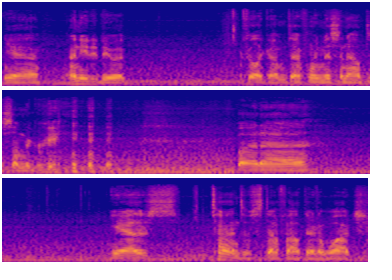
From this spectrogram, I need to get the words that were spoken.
Yeah, I need to do it. I feel like I'm definitely missing out to some degree. but uh yeah, there's tons of stuff out there to watch.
